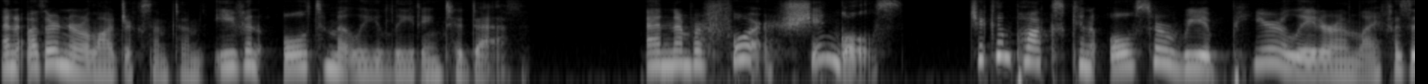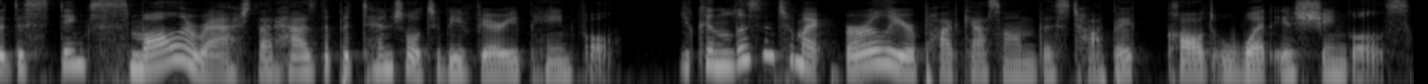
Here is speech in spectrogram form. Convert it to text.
and other neurologic symptoms, even ultimately leading to death. And number four, shingles. Chickenpox can also reappear later in life as a distinct smaller rash that has the potential to be very painful. You can listen to my earlier podcast on this topic called What is Shingles?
